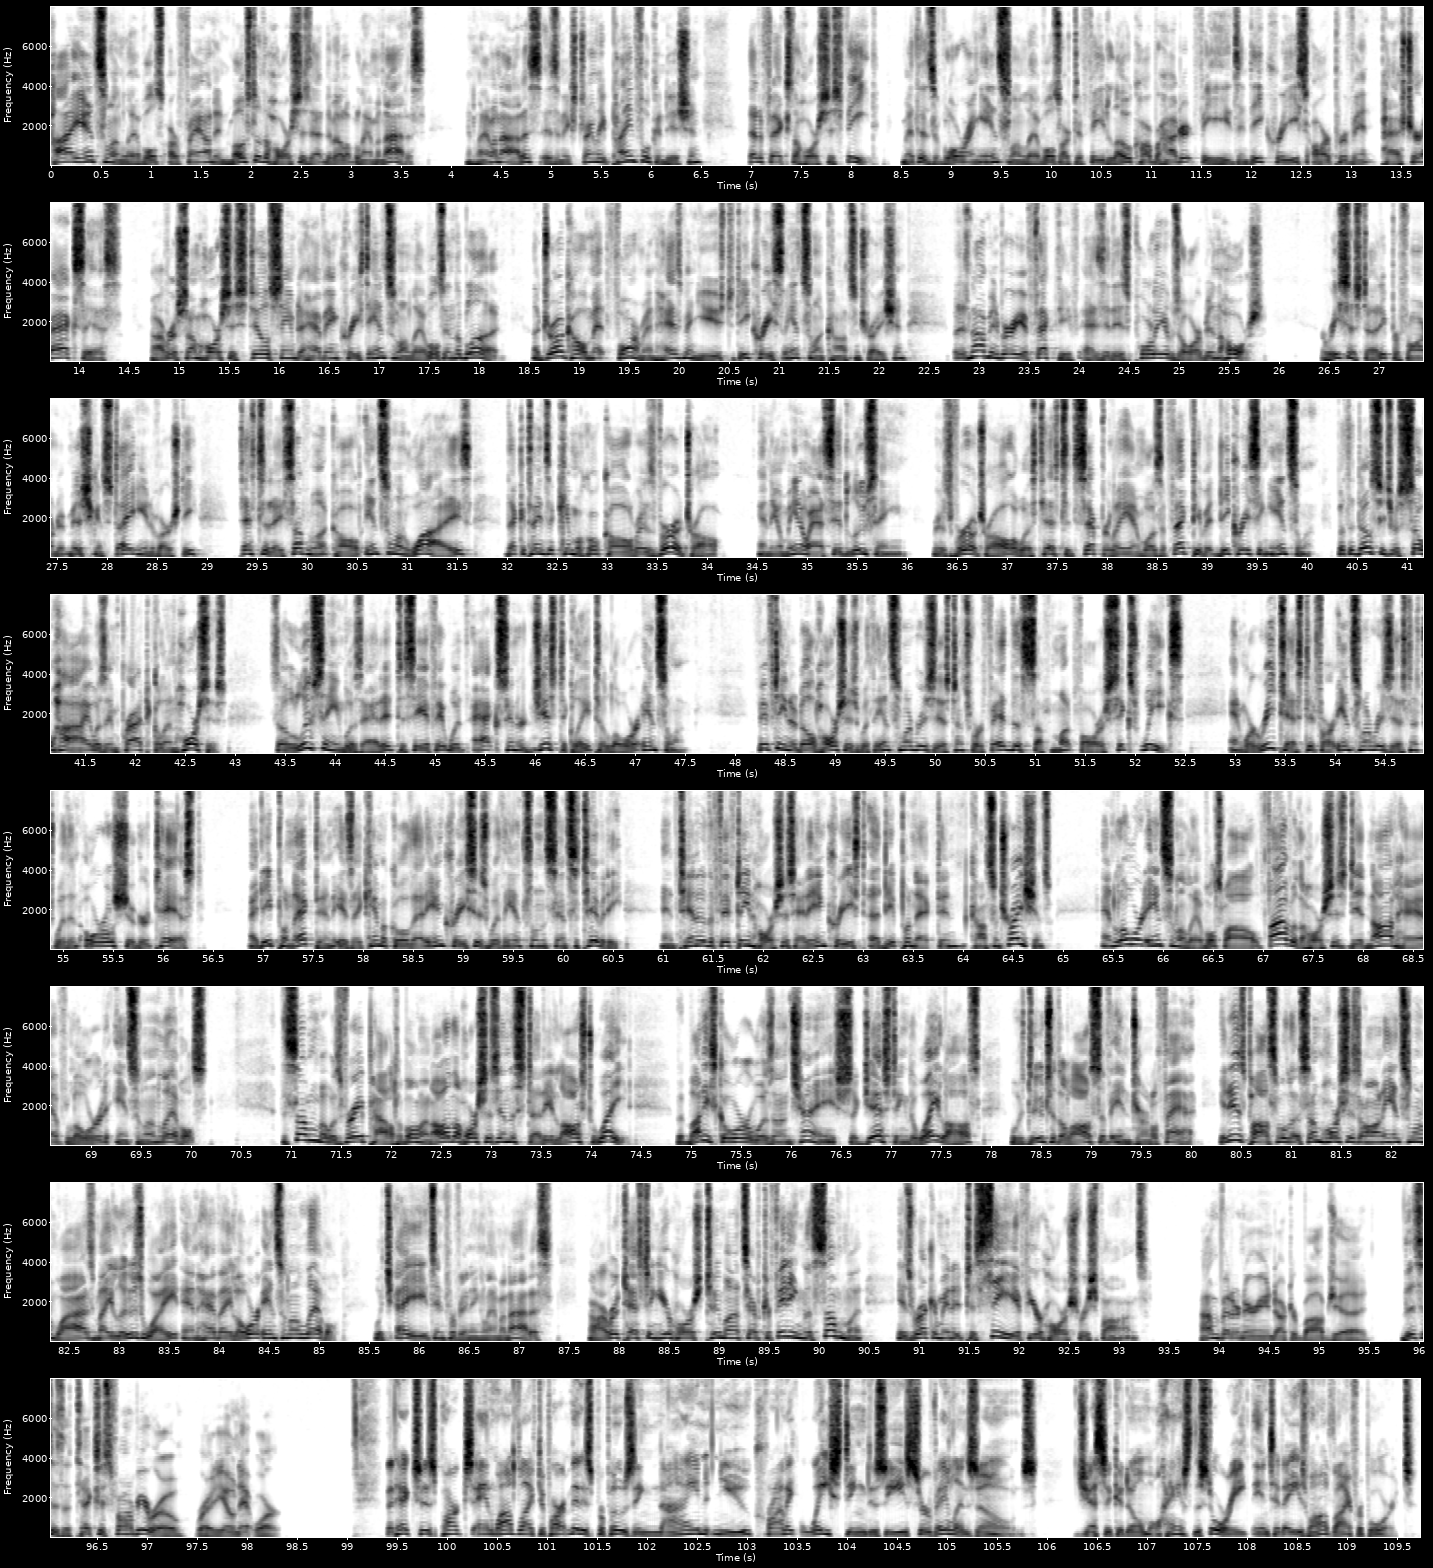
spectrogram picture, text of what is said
High insulin levels are found in most of the horses that develop laminitis, and laminitis is an extremely painful condition that affects the horse's feet. Methods of lowering insulin levels are to feed low carbohydrate feeds and decrease or prevent pasture access. However, some horses still seem to have increased insulin levels in the blood. A drug called metformin has been used to decrease insulin concentration, but has not been very effective as it is poorly absorbed in the horse. A recent study performed at Michigan State University tested a supplement called Insulin Wise that contains a chemical called resveratrol and the amino acid leucine. Resveratrol was tested separately and was effective at decreasing insulin, but the dosage was so high it was impractical in horses. So leucine was added to see if it would act synergistically to lower insulin. 15 adult horses with insulin resistance were fed the supplement for six weeks and were retested for insulin resistance with an oral sugar test. Adiponectin is a chemical that increases with insulin sensitivity, and 10 of the 15 horses had increased adiponectin concentrations and lowered insulin levels, while five of the horses did not have lowered insulin levels. The supplement was very palatable, and all the horses in the study lost weight, but body score was unchanged, suggesting the weight loss was due to the loss of internal fat. It is possible that some horses on Insulin Wise may lose weight and have a lower insulin level, which aids in preventing laminitis. However, testing your horse two months after feeding the supplement is recommended to see if your horse responds. I'm veterinarian Dr. Bob Judd. This is the Texas Farm Bureau Radio Network. The Texas Parks and Wildlife Department is proposing nine new chronic wasting disease surveillance zones. Jessica Domel has the story in today's Wildlife Report.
